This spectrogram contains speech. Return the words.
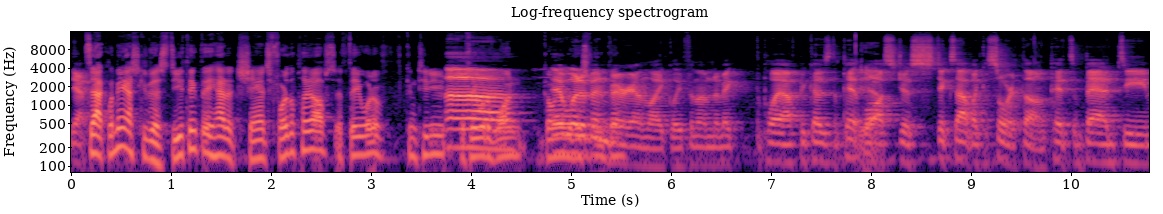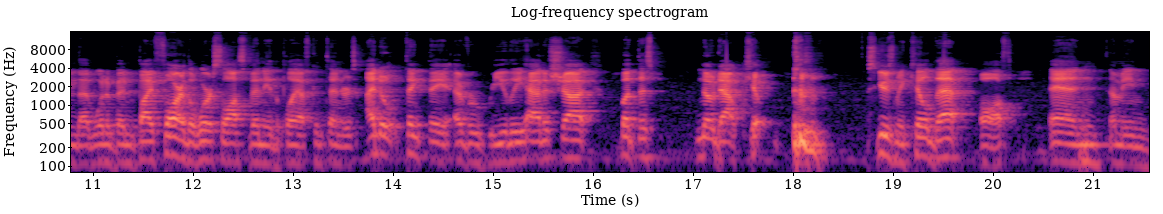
Yeah. Zach, let me ask you this: Do you think they had a chance for the playoffs if they would have continued? if they would have won? Uh, going it would have been weekend? very unlikely for them to make the playoff because the Pitt Yeah. loss just sticks out like a sore thumb. Pitt's a bad team that would have been by far the worst loss of any of the playoff contenders. I don't think they ever really had a shot, but this no doubt killed. excuse me, killed that off. And Mm-hmm. I mean,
